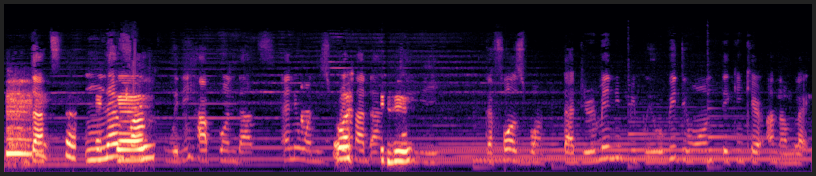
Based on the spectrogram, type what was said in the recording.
that okay. never will it happen that anyone is better than the, the firstborn that the remaining people will be the one taking care. And i'm like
